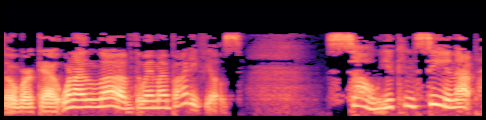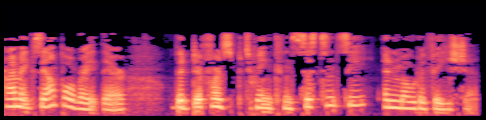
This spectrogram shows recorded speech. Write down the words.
to work out when I love the way my body feels. So you can see in that prime example right there the difference between consistency and motivation.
